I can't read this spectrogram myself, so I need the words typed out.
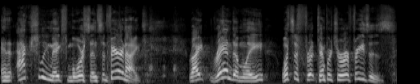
And it actually makes more sense than Fahrenheit, right? Randomly, what's the temperature where it freezes?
